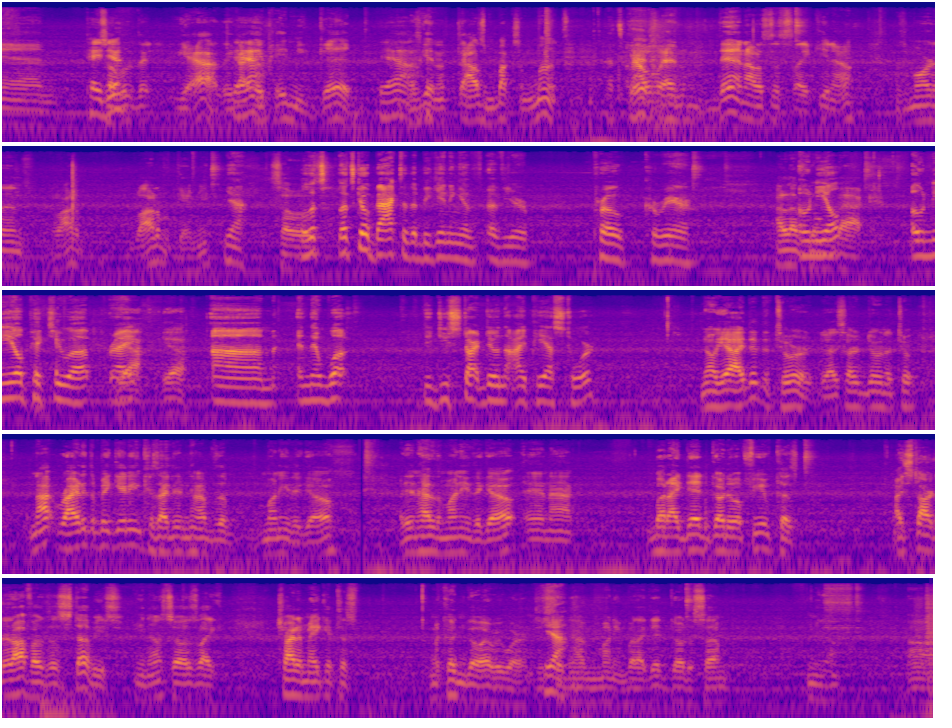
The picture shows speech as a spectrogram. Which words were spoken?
and Paid so you? They, yeah, they, got, Yeah. they paid me good. Yeah. I was getting a thousand bucks a month. that's good. I- and then I was just like, you know, it was more than A lot of, a lot of them gave me. Yeah. So Well, let's let's go back to the beginning of, of your pro career. I love O'Neill? going back. O'Neill picked you up, right? Yeah, yeah. Um, and then what? Did you start doing the IPS tour? No, yeah, I did the tour. I started doing the tour, not right at the beginning because I didn't have the money to go. I didn't have the money to go, and uh, but I did go to a few because I started off as a stubbies, you know. So I was like, try to make it to. I couldn't go everywhere. Just Yeah. didn't have money, but I did go to some. You know,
